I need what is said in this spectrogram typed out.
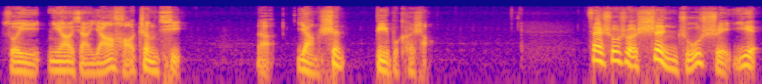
所以你要想养好正气，那养肾必不可少。再说说肾主水液，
